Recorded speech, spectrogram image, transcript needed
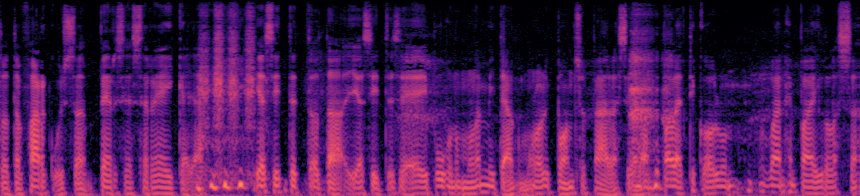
tota, farkuissa perseessä reikä ja, ja, sitten, tota, ja sitten se ei puhunut mulle mitään, kun mulla oli ponso päällä siellä palettikoulun vanhempaillassa.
